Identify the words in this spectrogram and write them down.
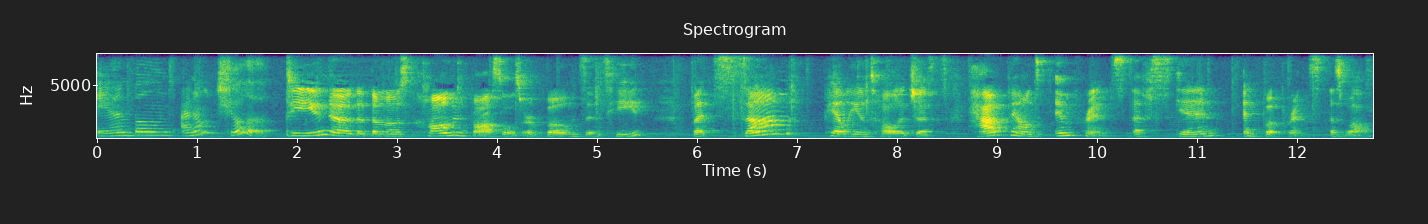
and bones? I'm not sure. Do you know that the most common fossils are bones and teeth? But some paleontologists have found imprints of skin and footprints as well.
